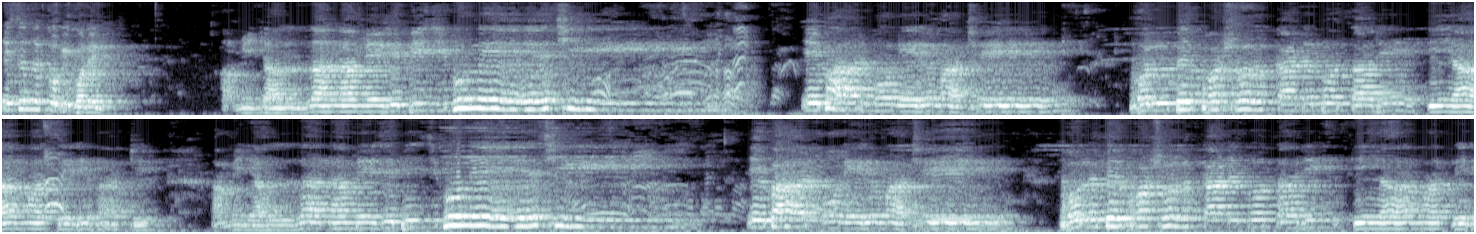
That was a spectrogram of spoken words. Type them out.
এই জন্য কবি বলেন, আমি আল্লাহ নামের বীজ বুনেছি। এবার মনের মাঠে ফলবে ফসল কাটবো তারে কিয়ামতের হাটে আমি আল্লাহ নামের বীজ বুনেছি এবার মনের মাঠে ফলবে ফসল কাটবো তারে কিয়ামতের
